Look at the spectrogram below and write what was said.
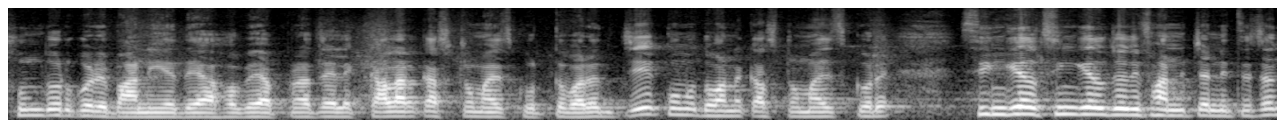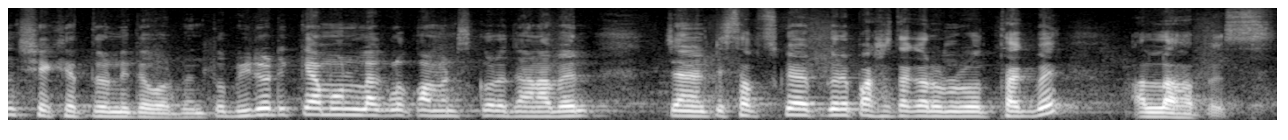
সুন্দর করে বানিয়ে দেওয়া হবে। আপনারা চাইলে কালার কাস্টমাইজ করতে পারেন যে কোনো ধরনের কাস্টমাইজ করে সিঙ্গেল সিঙ্গেল যদি ফার্নিচার নিতে চান সেক্ষেত্রেও নিতে পারবেন। তো ভিডিওটি কেমন লাগল কমেন্টস করে জানাবেন। চ্যানেলটি সাবস্ক্রাইব করে পাশে থাকার অনুরোধ থাকবে। আল্লাহ হাফেজ।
